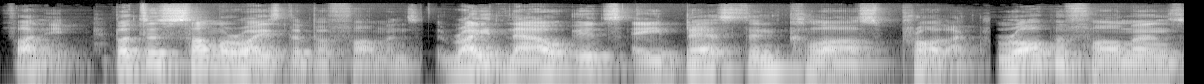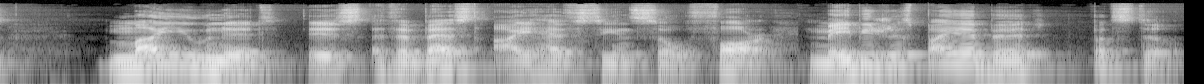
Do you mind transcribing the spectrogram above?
Funny. But to summarize the performance, right now it's a best in class product. Raw performance, my unit is the best I have seen so far. Maybe just by a bit, but still.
